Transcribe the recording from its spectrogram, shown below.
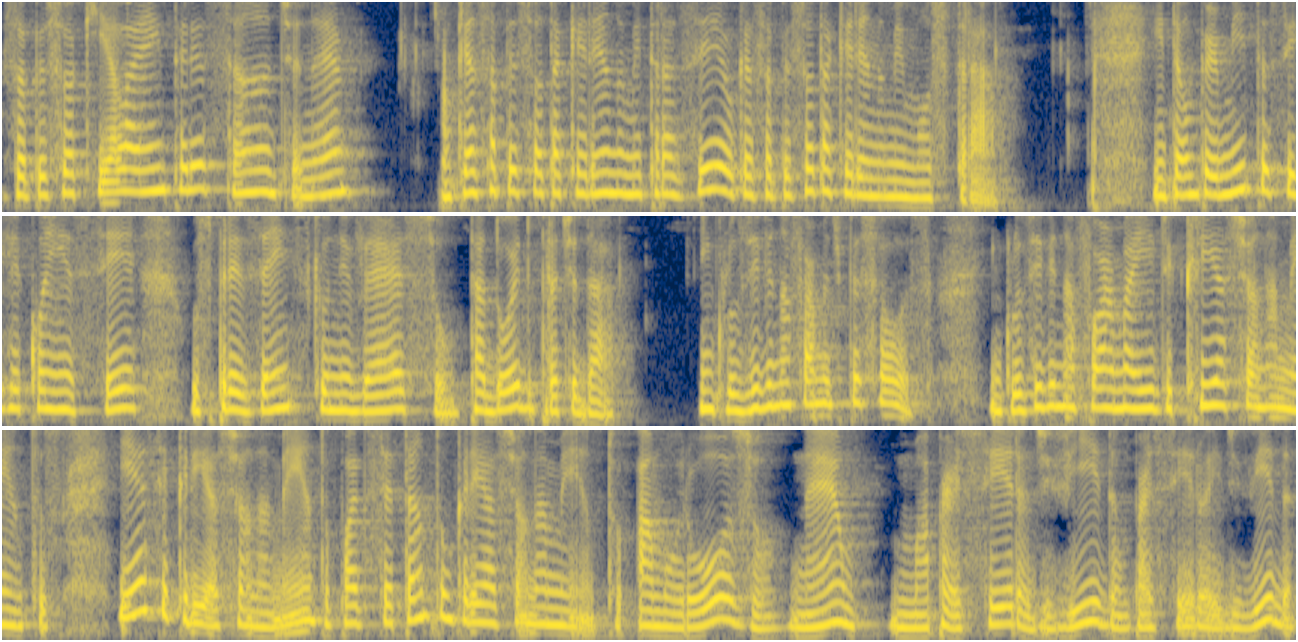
Essa pessoa aqui ela é interessante, né? O que essa pessoa está querendo me trazer, o que essa pessoa está querendo me mostrar. Então, permita-se reconhecer os presentes que o universo está doido para te dar inclusive na forma de pessoas, inclusive na forma aí de criacionamentos. E esse criacionamento pode ser tanto um criacionamento amoroso, né, uma parceira de vida, um parceiro aí de vida,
